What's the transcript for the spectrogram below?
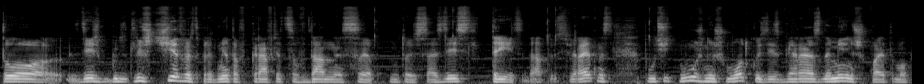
то здесь будет лишь четверть предметов крафтиться в данный сет. Ну, то есть, а здесь треть, да. То есть вероятность получить нужную шмотку здесь гораздо меньше, поэтому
